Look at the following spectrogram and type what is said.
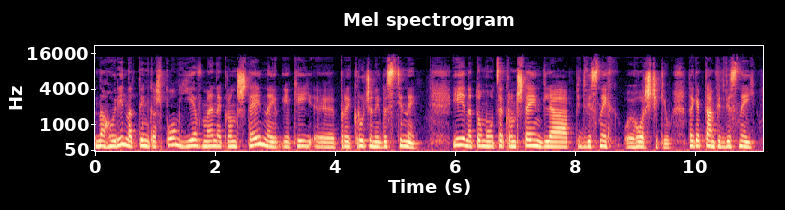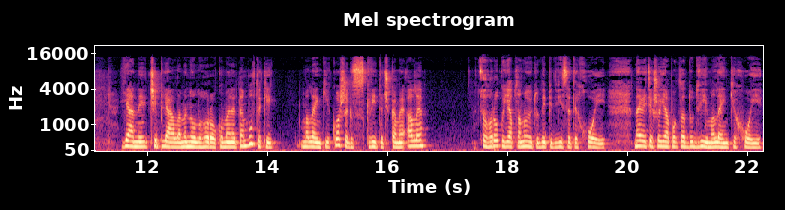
на горі над тим кашпом є в мене кронштейн, який е, прикручений до стіни. І на тому це кронштейн для підвісних е, горщиків. Так як там підвісний я не чіпляла минулого року, у мене там був такий маленький кошик з квіточками, але Цього року я планую туди підвісити хої. Навіть якщо я покладу дві маленькі хої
